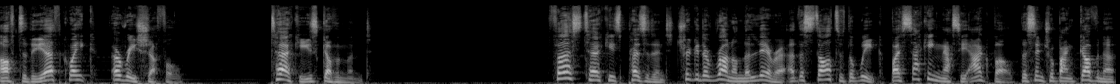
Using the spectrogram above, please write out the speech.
After the earthquake, a reshuffle. Turkey's government. First, Turkey's president triggered a run on the lira at the start of the week by sacking Naci Agbal, the central bank governor,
